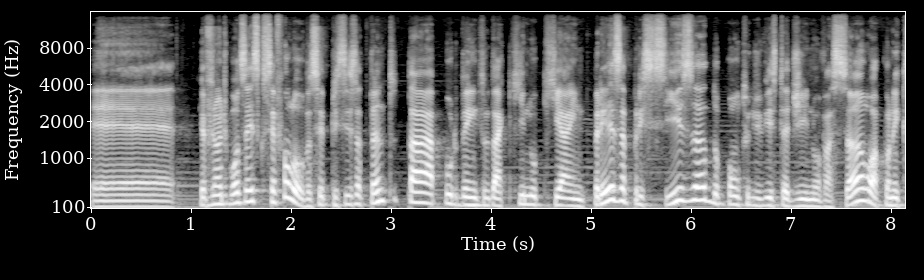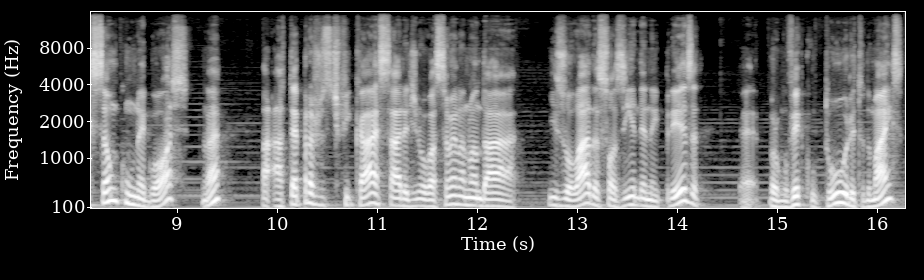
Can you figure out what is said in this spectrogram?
É... Porque, afinal de contas, é isso que você falou. Você precisa tanto estar tá por dentro daquilo que a empresa precisa do ponto de vista de inovação, a conexão com o negócio, né? Até para justificar essa área de inovação, ela não andar isolada, sozinha dentro da empresa, é, promover cultura e tudo mais.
